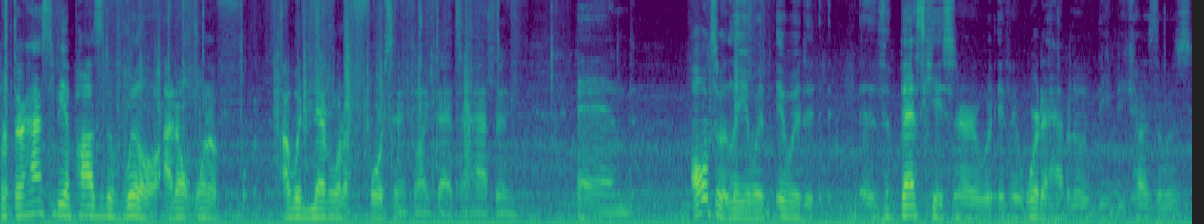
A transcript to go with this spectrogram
but there has to be a positive will i don't want to i would never want to force anything like that to happen and ultimately it would it would the best case scenario if it were to happen it would be because there was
